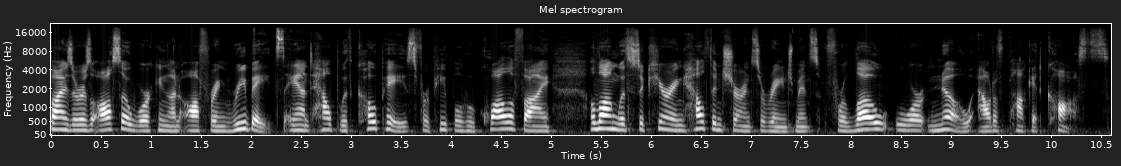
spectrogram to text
Pfizer is also working on offering rebates and help with copays for people who qualify, along with securing health insurance arrangements for low or no out of pocket costs.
